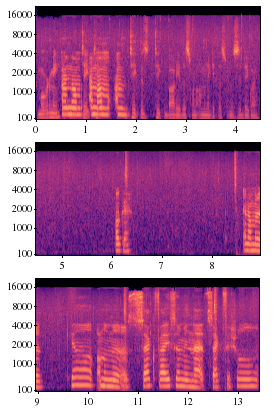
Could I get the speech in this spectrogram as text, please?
Come over to me. I'm um, Take- I'm take- um, I'm Take this. Take the body of this one. I'm gonna get this one. This is a big one. Okay. And I'm gonna kill. I'm gonna sacrifice him in that sacrificial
